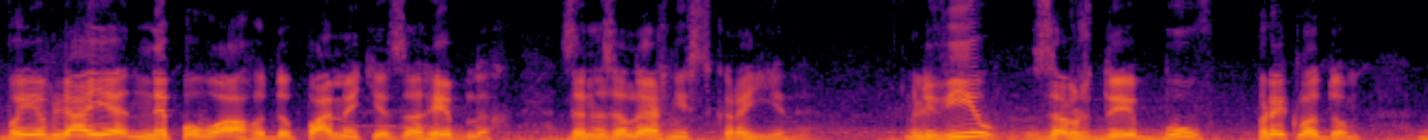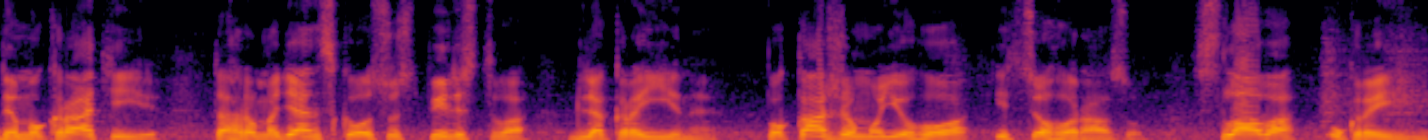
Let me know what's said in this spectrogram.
виявляє неповагу до пам'яті загиблих за незалежність країни. Львів завжди був прикладом демократії та громадянського суспільства для країни. Покажемо його і цього разу. Слава Україні!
